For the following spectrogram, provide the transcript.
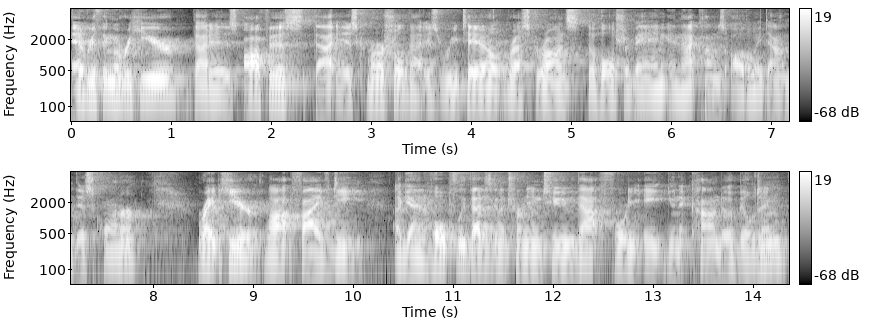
Everything over here, that is office, that is commercial, that is retail, restaurants, the whole shebang, and that comes all the way down this corner. Right here, lot 5D. Again, hopefully that is gonna turn into that 48 unit condo building.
